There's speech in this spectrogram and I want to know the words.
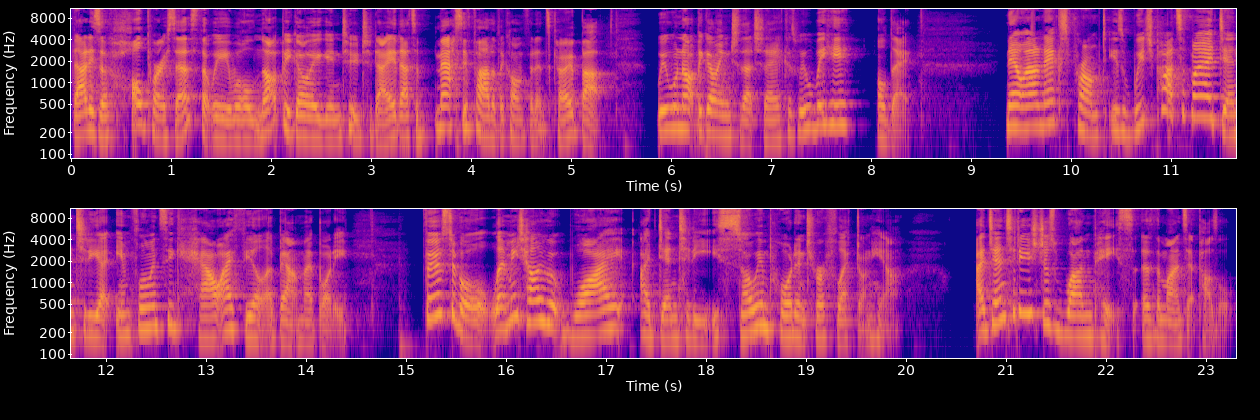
that is a whole process that we will not be going into today. That's a massive part of the confidence code, but we will not be going into that today because we will be here all day. Now, our next prompt is which parts of my identity are influencing how I feel about my body? First of all, let me tell you why identity is so important to reflect on here. Identity is just one piece of the mindset puzzle,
